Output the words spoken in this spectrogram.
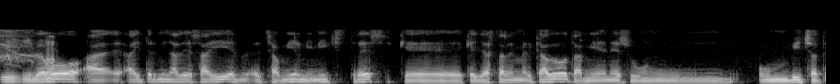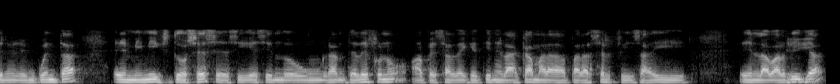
Y, luego hay terminales ahí, el, Xiaomi, el Mi Mix 3, que, ya está en el mercado, también es un, un bicho a tener en cuenta. El Mi Mix 2S sigue siendo un gran teléfono, a pesar de que tiene la cámara para selfies ahí en la barbilla.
